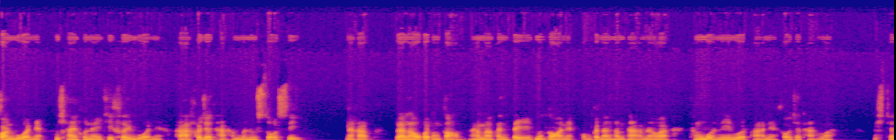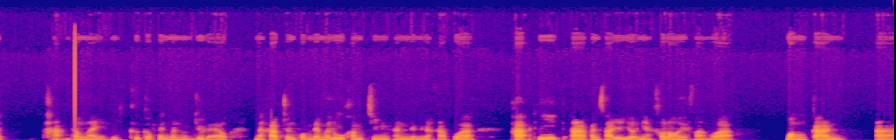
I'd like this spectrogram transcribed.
ก่อนบวชเนี่ยผู้ชายคนไหนที่เคยบวชเนี่ยพระเขาจะถามมนุษย์โสสินะครับ แล้วเราก็ต้องตอบอามาพันเต เมื่อก่อนเนี่ยผมก็ตั้งคำถามนะว่าทั้งบวชเนรบวชพระเนี่ยเขาจะถามว่าจะถามทำไมคือก็เป็นมนุษย์อยู่แล้ว นะครับ จนผมได้มารู้ความจริงอันหนึ่งนะครับ ว่าพระที่อ่าพรรษาเยอะๆเนี่ยเขาเล่าให้ฟังว่าป้องกันอ่า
